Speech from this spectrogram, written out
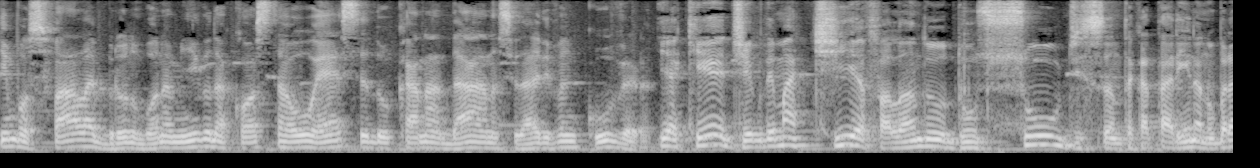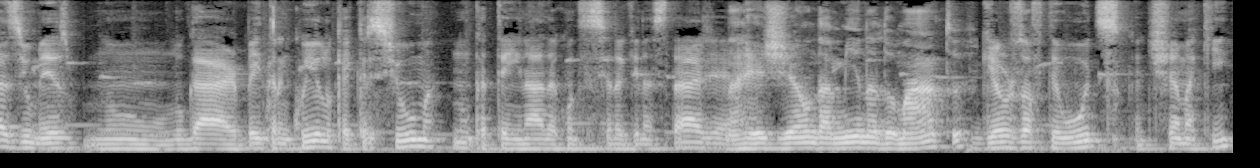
Quem vos fala é Bruno Bonamigo, da costa oeste do Canadá, na cidade de Vancouver. E aqui é Diego de Matia, falando do sul de Santa Catarina, no Brasil mesmo, num lugar bem tranquilo, que é Criciúma. Nunca tem nada acontecendo aqui na cidade. É Na região da Mina do Mato. Girls of the Woods, que a gente chama aqui.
